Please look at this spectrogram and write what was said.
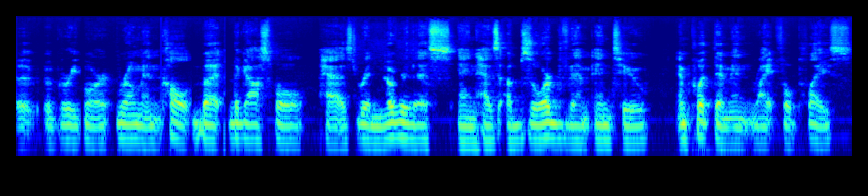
a, a Greek or Roman cult, but the gospel has ridden over this and has absorbed them into and put them in rightful place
